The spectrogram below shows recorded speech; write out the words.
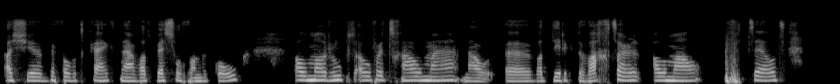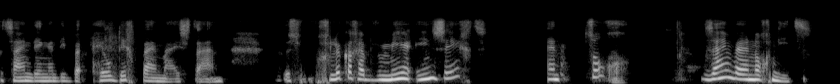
Als je bijvoorbeeld kijkt naar wat Bessel van de Kolk allemaal roept over trauma. Nou, uh, wat Dirk de Wachter allemaal vertelt. Dat zijn dingen die heel dicht bij mij staan. Dus gelukkig hebben we meer inzicht. En toch zijn we er nog niet.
